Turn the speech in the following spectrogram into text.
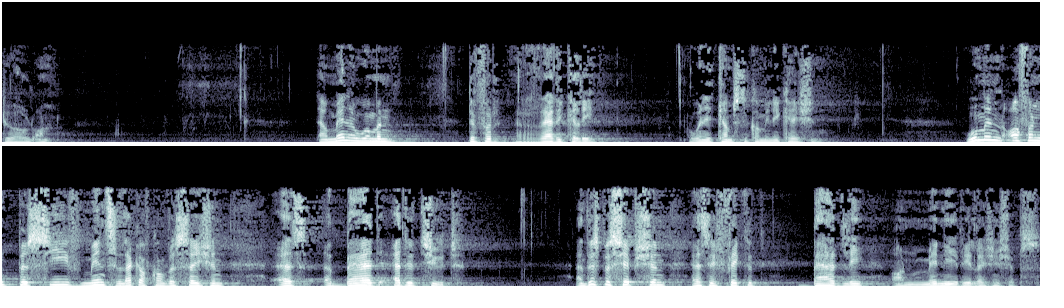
to hold on. Now men and women differ radically when it comes to communication. Women often perceive men's lack of conversation as a bad attitude. And this perception has affected badly on many relationships.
